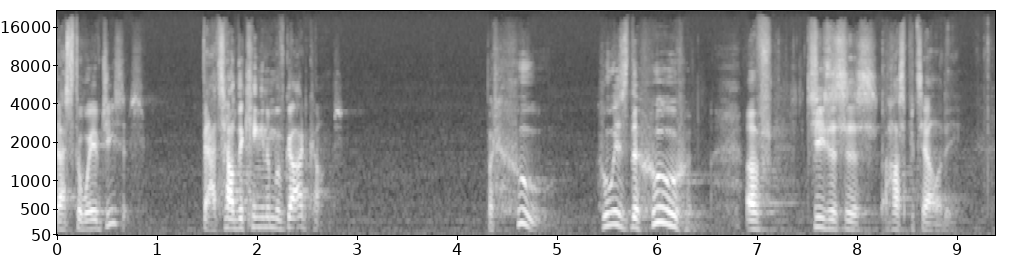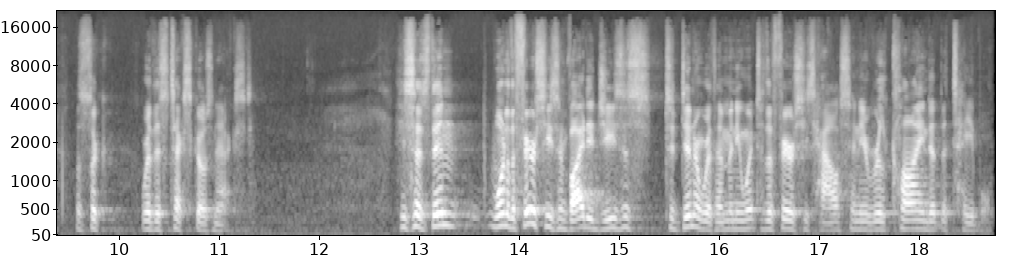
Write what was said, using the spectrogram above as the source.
That's the way of Jesus. That's how the kingdom of God comes. But who? Who is the who of Jesus' hospitality? Let's look where this text goes next. He says, Then one of the Pharisees invited Jesus to dinner with him, and he went to the Pharisee's house and he reclined at the table.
